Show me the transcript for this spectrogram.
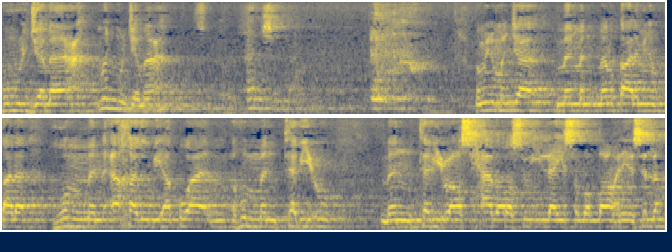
هم الجماعة من هم الجماعة؟ أهل السنة ومنهم من جاء من, من, من قال منهم قال هم من أخذوا بأقوال هم من تبعوا من تبعوا أصحاب رسول الله صلى الله عليه وسلم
